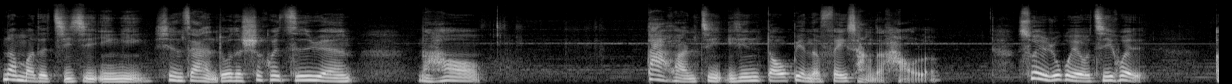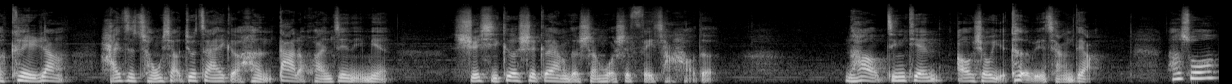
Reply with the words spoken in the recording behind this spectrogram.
那么的汲汲营营。现在很多的社会资源，然后大环境已经都变得非常的好了。所以如果有机会，呃，可以让孩子从小就在一个很大的环境里面学习各式各样的生活是非常好的。然后今天奥修也特别强调，他说。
